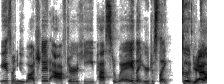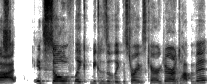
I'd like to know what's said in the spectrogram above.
movies when you watch it after he passed away that you're just like, good Yes. God. It's so like because of like the story of his character on top of it.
